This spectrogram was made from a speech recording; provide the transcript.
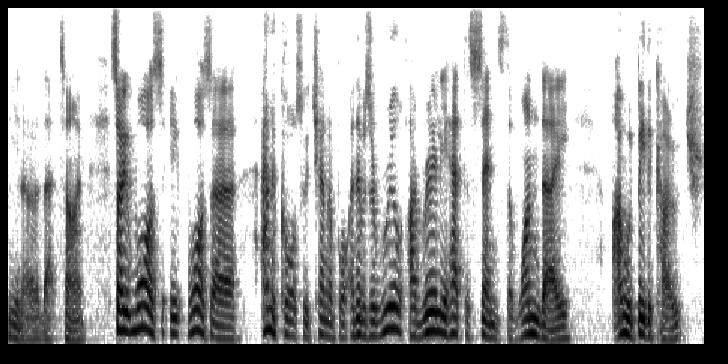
You know, at that time. So it was it was a and of course with Four, and there was a real. I really had the sense that one day I would be the coach,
